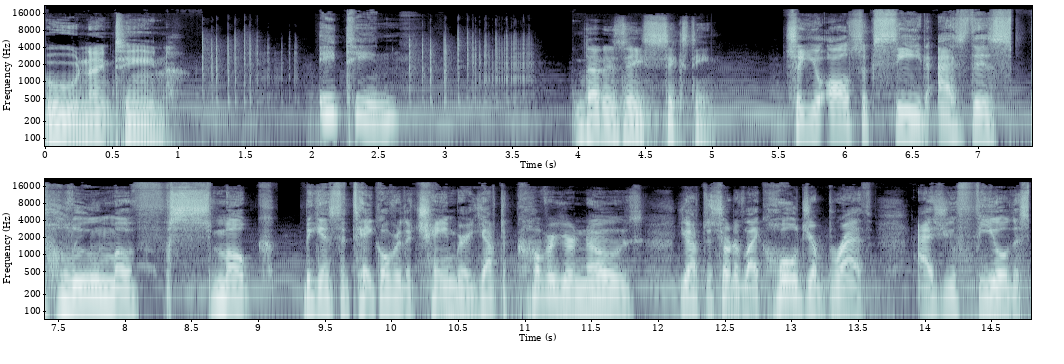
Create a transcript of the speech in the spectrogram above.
Ooh, 19. 18. That is a 16. So you all succeed as this plume of smoke begins to take over the chamber. You have to cover your nose. You have to sort of like hold your breath as you feel this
